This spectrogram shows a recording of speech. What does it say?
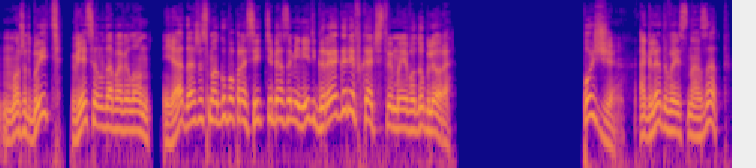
Может быть, — весело добавил он, — я даже смогу попросить тебя заменить Грегори в качестве моего дублера. Позже, оглядываясь назад,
